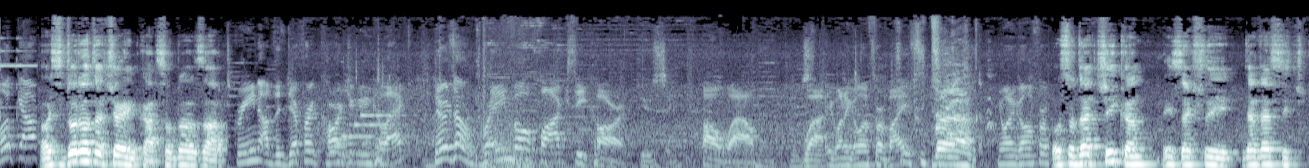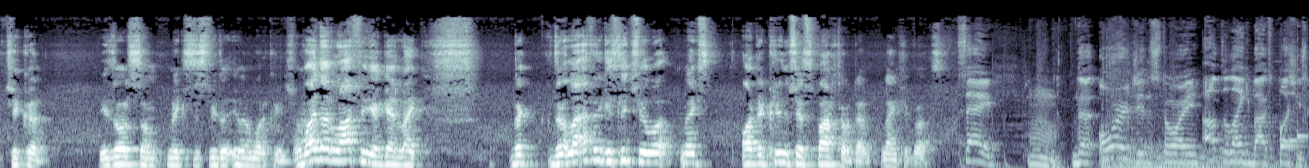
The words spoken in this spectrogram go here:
look out Oh, it's those are trading cards, so those are. screen of the different cards you can collect. There's a Rainbow Foxy card. Juicy. Oh, wow. Wow, you want to go in for a bite? Bruh. You want to go in for a Also, that chicken is actually that that's the ch- chicken. Is also makes this video even more cringe. Why they're laughing again? Like the the laughing is literally what makes or the cringiest part of them. Lanky Box. Say the origin story of the Lanky Box plushies.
